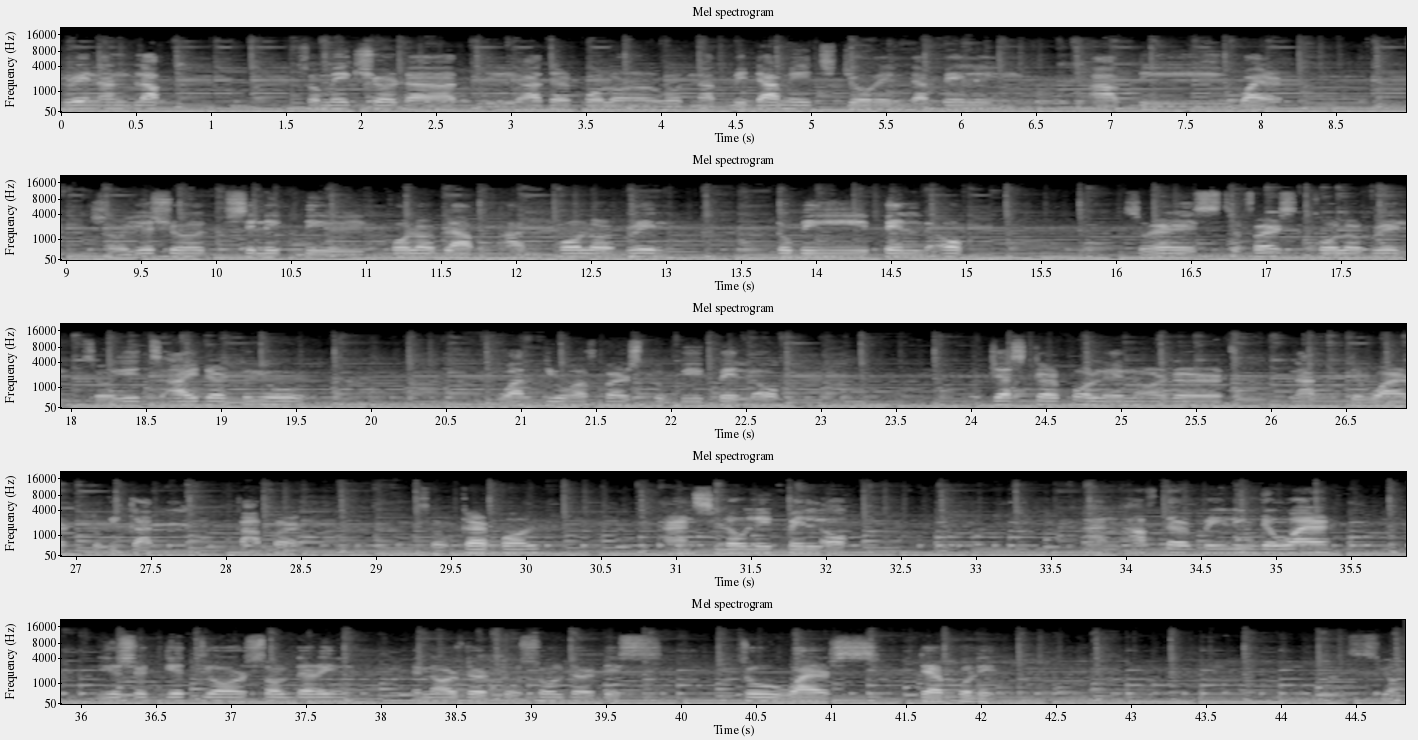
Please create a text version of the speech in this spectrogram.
Green and black. So make sure that the other color would not be damaged during the peeling of the wire. So you should select the color black and color green to be peeled off. So here is the first color green. So it's either to you what you have first to be peeled off just careful in order not the wire to be cut copper. So careful and slowly peel off. And after peeling the wire you should get your soldering in order to solder these two wires carefully. So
